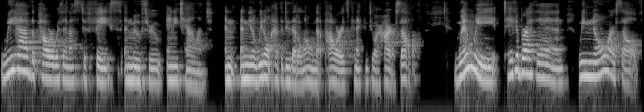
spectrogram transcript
We have the power within us to face and move through any challenge. And, and you know, we don't have to do that alone. That power is connecting to our higher self. When we take a breath in, we know ourselves,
